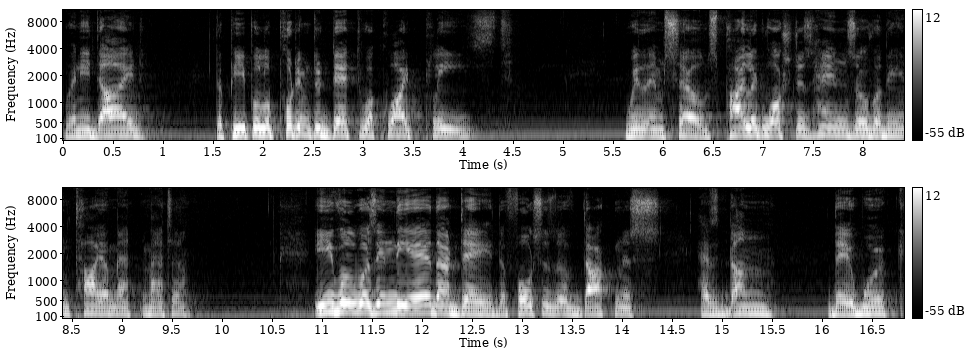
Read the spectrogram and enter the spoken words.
When he died, the people who put him to death were quite pleased with themselves. Pilate washed his hands over the entire matter. Evil was in the air that day. The forces of darkness has done their work,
